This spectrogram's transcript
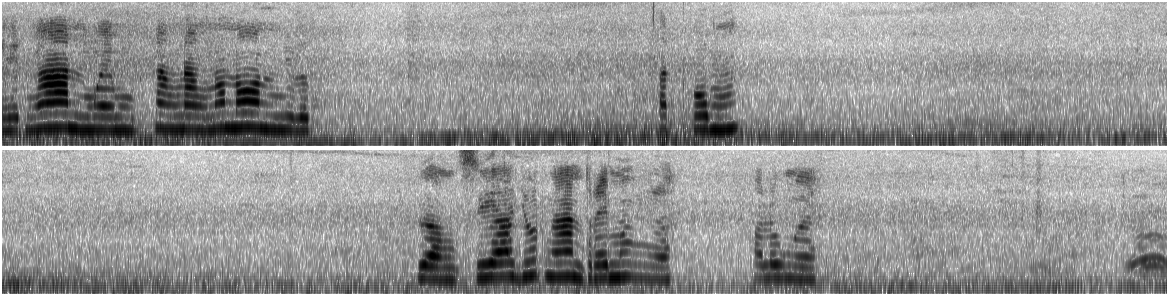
บริเหตุงานเมื่อยนั่งนั่งนอนนอนๆอยู่เลยตัดผมเครื่องเสียหยุดงานเทรมึงเลยก็ลุงเลยเออ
